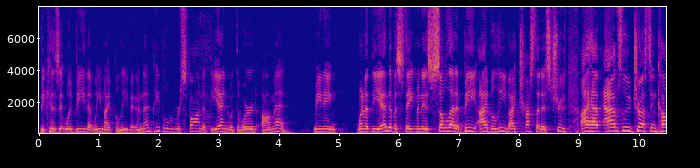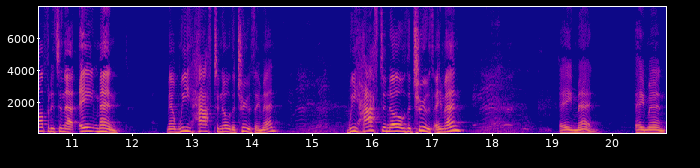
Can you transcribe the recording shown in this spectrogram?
Because it would be that we might believe it. And then people would respond at the end with the word Amen, meaning, when at the end of a statement is, so let it be, I believe, I trust that as truth. I have absolute trust and confidence in that. Amen. Man, we have to know the truth. Amen? Amen. We have to know the truth. Amen? Amen? Amen. Amen.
